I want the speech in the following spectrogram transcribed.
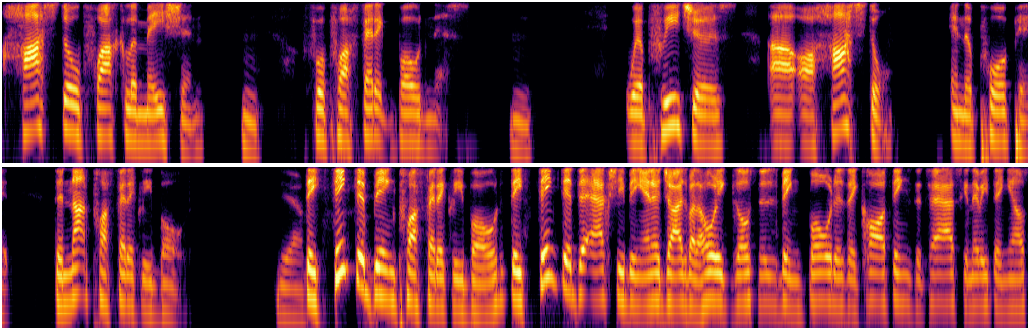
hostile proclamation hmm. for prophetic boldness, hmm. where preachers uh, are hostile in the pulpit. They're not prophetically bold. Yeah. They think they're being prophetically bold. They think that they're actually being energized by the Holy Ghost and they're just being bold as they call things the task and everything else.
